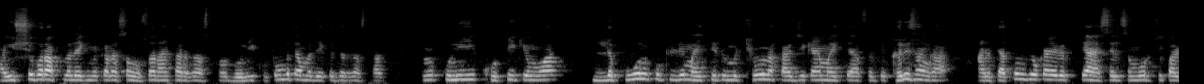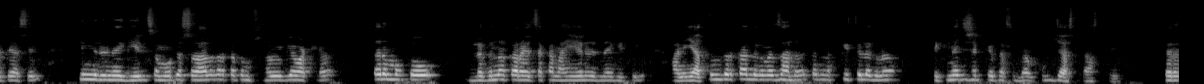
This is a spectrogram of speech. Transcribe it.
आयुष्यभर आपल्याला एकमेकाला संसार हा करायचा असतो. दोन्ही कुटुंब त्यामध्ये एकत्र असतात. त्यामुळे कुणीही खोटी किंवा लपवून कुठली माहिती तुम्ही ठेवू नका. जी काय माहिती असेल ते खरी सांगा आणि त्यातून जो काही व्यक्ती असेल समोरची पार्टी असेल ती निर्णय घेईल. समोरच्या सणाला जर का तुमचं सयोग्य वाटलं तर मग तो लग्न करायचा का नाही हे निर्णय घेतील. आणि यातून जर का लग्न झालं तर नक्कीच ते लग्न टिकण्याची शक्यता सुद्धा खूप जास्त असते. तर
